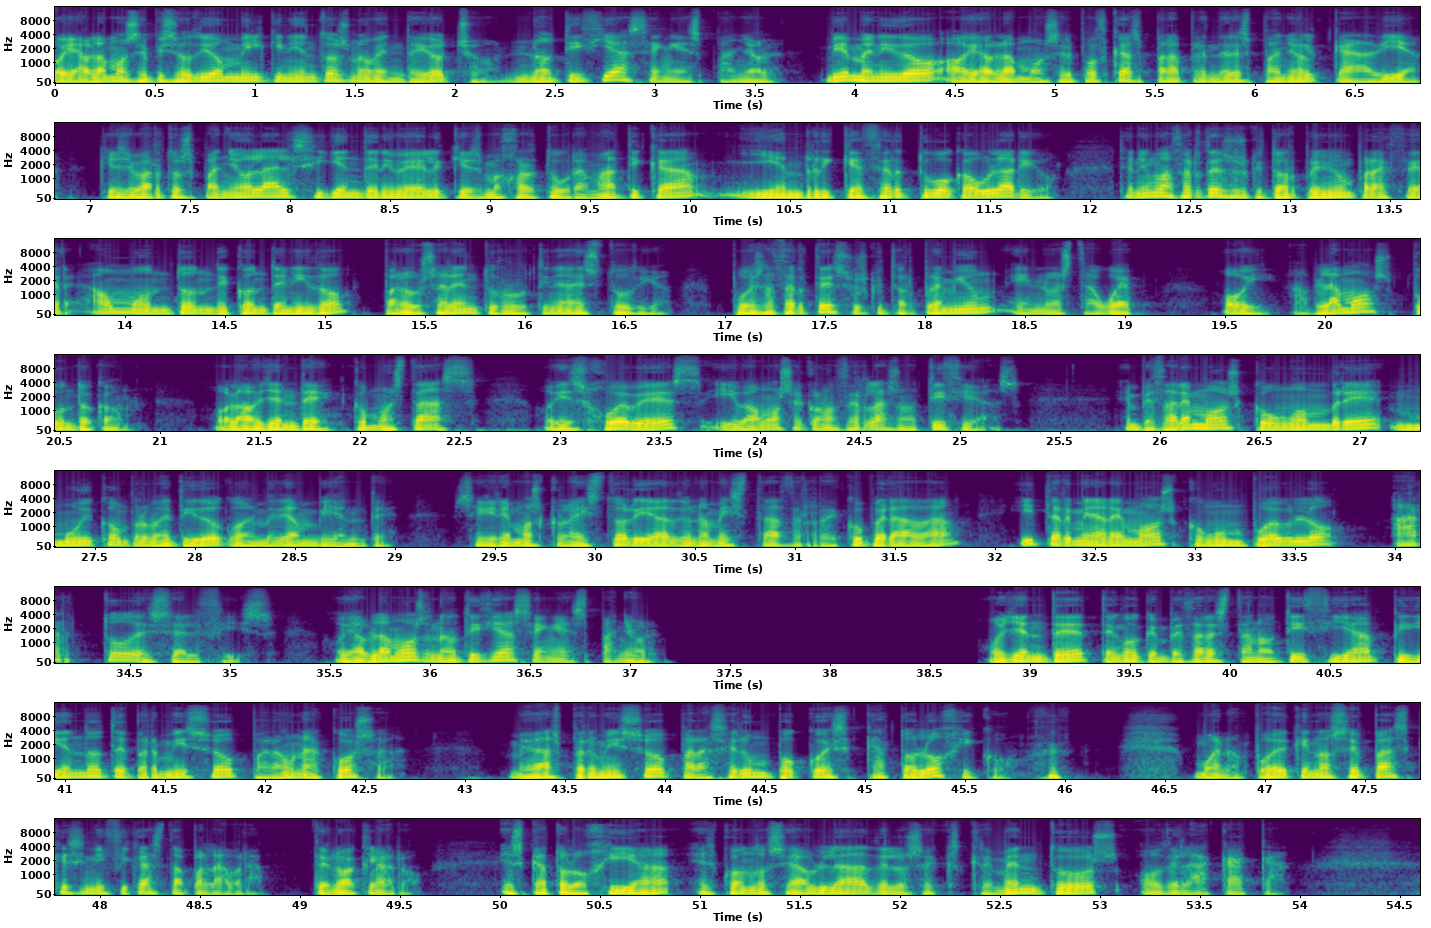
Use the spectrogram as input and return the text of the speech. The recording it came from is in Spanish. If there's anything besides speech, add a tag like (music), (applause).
Hoy hablamos episodio 1598, Noticias en Español. Bienvenido a Hoy Hablamos, el podcast para aprender español cada día. Quieres llevar tu español al siguiente nivel, quieres mejorar tu gramática y enriquecer tu vocabulario. Tenemos a hacerte suscriptor premium para acceder a un montón de contenido para usar en tu rutina de estudio. Puedes hacerte suscriptor premium en nuestra web, hoyhablamos.com. Hola oyente, ¿cómo estás? Hoy es jueves y vamos a conocer las noticias. Empezaremos con un hombre muy comprometido con el medio ambiente. Seguiremos con la historia de una amistad recuperada y terminaremos con un pueblo harto de selfies. Hoy hablamos de noticias en español. Oyente, tengo que empezar esta noticia pidiéndote permiso para una cosa. ¿Me das permiso para ser un poco escatológico? (laughs) bueno, puede que no sepas qué significa esta palabra. Te lo aclaro. Escatología es cuando se habla de los excrementos o de la caca.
